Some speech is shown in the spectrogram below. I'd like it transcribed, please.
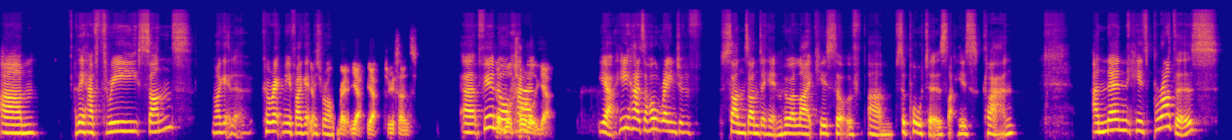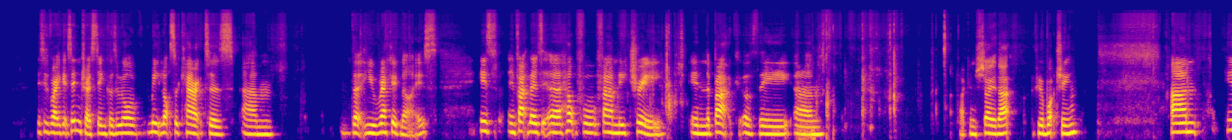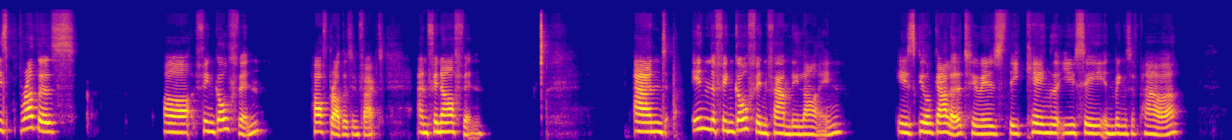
Um, they have three sons. Am I getting correct me if I get yep. this wrong? Right. Yeah. Yeah. Three sons. Uh, Fëanor well, total. has, yeah. Yeah. He has a whole range of sons under him who are like his sort of um, supporters, like his clan. And then his brothers, this is where it gets interesting because we all meet lots of characters um, that you recognize. His, in fact, there's a helpful family tree in the back of the. Um, if I can show that, if you're watching. Um, his brothers are Fingolfin, half brothers, in fact, and Finarfin. And in the Fingolfin family line is Gil-galad, who is the king that you see in Rings of Power,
